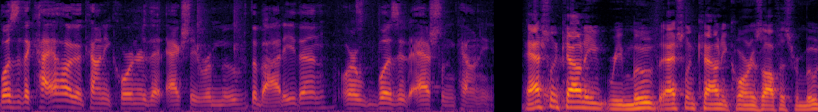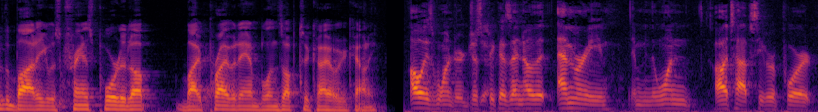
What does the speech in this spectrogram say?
was it the Cuyahoga County coroner that actually removed the body then, or was it Ashland County? Ashland County removed Ashland County Coroner's Office removed the body. It was transported up by private ambulance up to Cuyahoga County. Always wondered, just because I know that Emory. I mean, the one autopsy report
